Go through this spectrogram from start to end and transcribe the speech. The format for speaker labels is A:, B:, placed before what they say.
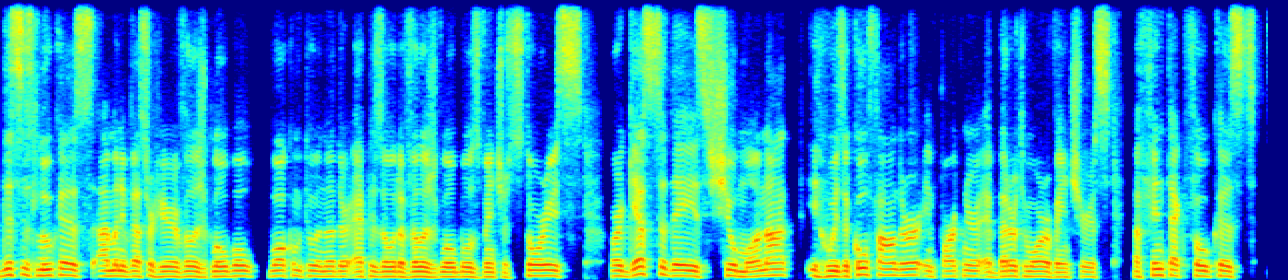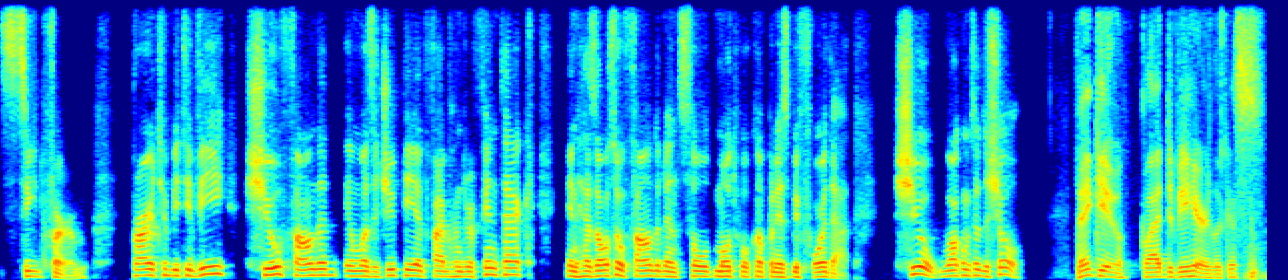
A: This is Lucas. I'm an investor here at Village Global. Welcome to another episode of Village Global's Venture Stories. Our guest today is Sheel Mohnot, who is a co founder and partner at Better Tomorrow Ventures, a fintech focused seed firm. Prior to BTV, Sheel founded and was a GP at 500 Fintech and has also founded and sold multiple companies before that. Sheel, welcome to the show.
B: Thank you. Glad to be here, Lucas.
